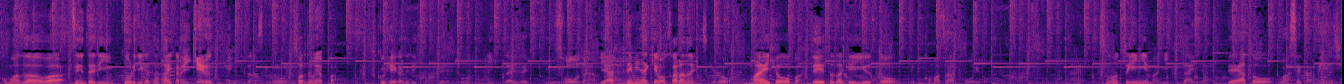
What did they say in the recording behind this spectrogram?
駒澤は全体的にクオリティが高いからいけるって言ってたんですけどそれでもやっぱ伏兵が出てきたので日体大っていう。そうだよ、ね、やってみなきゃわからないんですけど前評判データだけ言うと駒澤東洋、はい、その次にまあ日体大。であと早稲田明治。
